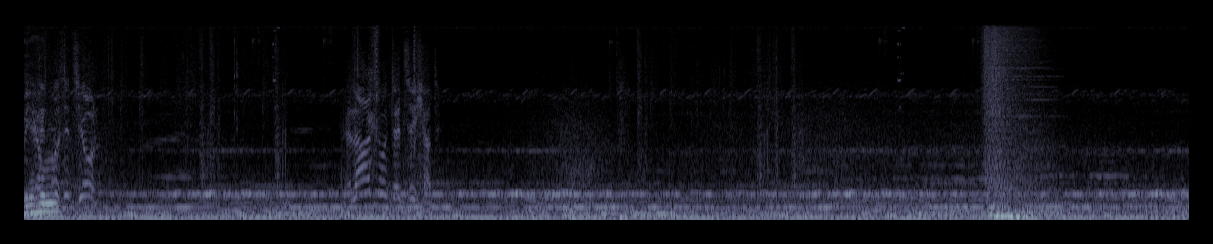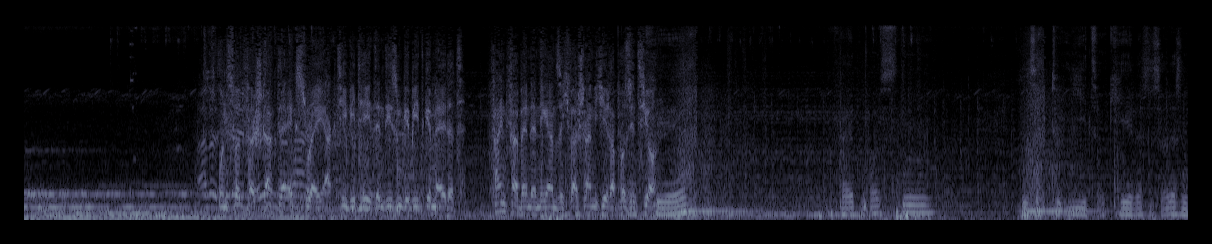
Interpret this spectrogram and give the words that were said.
Hier auf hin. Position. Geladen und entsichert. Verstärkte. X-Ray-Aktivität in diesem Gebiet gemeldet. Feindverbände nähern sich wahrscheinlich ihrer Position. Okay. Feldposten. Insektoid. Okay, das ist alles in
